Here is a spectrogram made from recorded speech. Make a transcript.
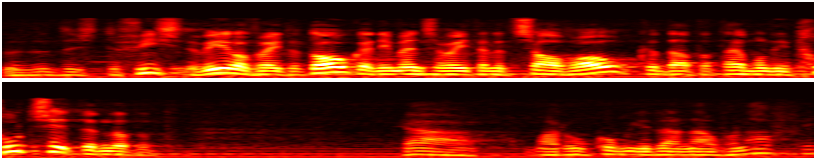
Dat is de vies. De wereld weet het ook en die mensen weten het zelf ook. Dat het helemaal niet goed zit en dat het. Ja, maar hoe kom je daar nou vanaf? Hè?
